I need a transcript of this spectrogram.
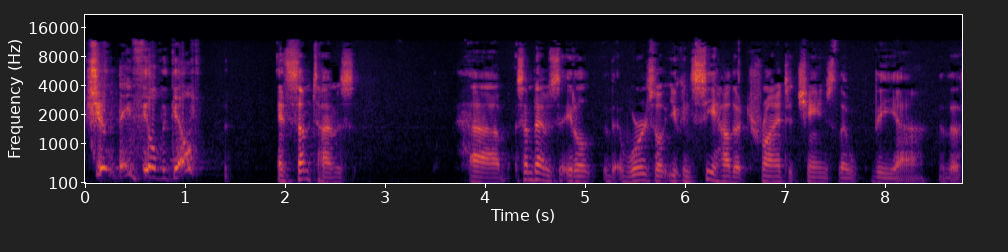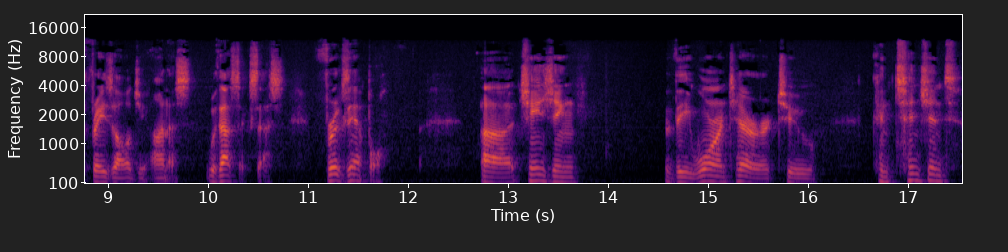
Shouldn't they feel the guilt? and sometimes uh, sometimes it'll the words will, you can see how they're trying to change the the uh, the phraseology on us without success. For example, uh, changing the war on terror to contingent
